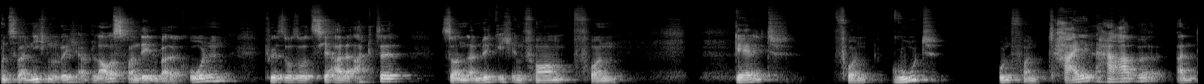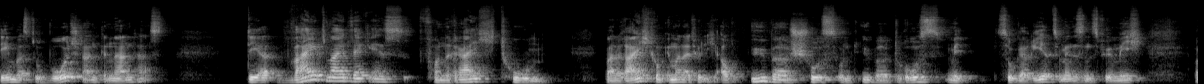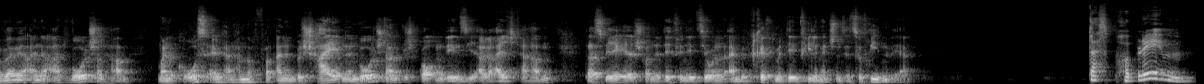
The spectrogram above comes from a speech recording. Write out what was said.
Und zwar nicht nur durch Applaus von den Balkonen für so soziale Akte, sondern wirklich in Form von Geld, von Gut und von Teilhabe an dem, was du Wohlstand genannt hast, der weit, weit weg ist von Reichtum. Weil Reichtum immer natürlich auch Überschuss und Überdruss mit suggeriert, zumindest für mich. Und wenn wir eine Art Wohlstand haben, meine Großeltern haben noch von einem bescheidenen Wohlstand gesprochen, den sie erreicht haben. Das wäre jetzt schon eine Definition und ein Begriff, mit dem viele Menschen sehr zufrieden wären. Das Problem,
